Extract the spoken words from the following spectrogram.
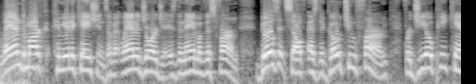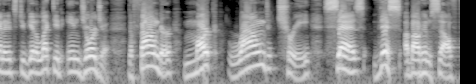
Landmark Communications of Atlanta, Georgia is the name of this firm. Bills itself as the go to firm for GOP candidates to get elected in Georgia. The founder, Mark Rountree, says this about himself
